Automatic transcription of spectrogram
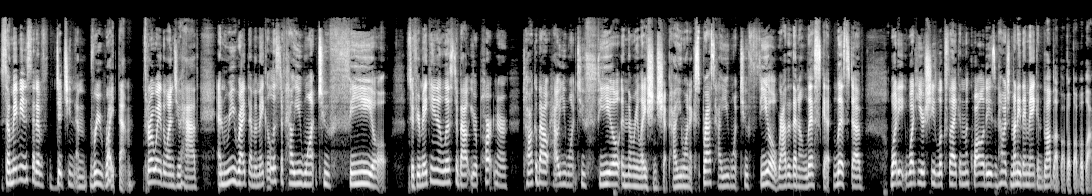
So maybe instead of ditching them, rewrite them. Throw away the ones you have and rewrite them and make a list of how you want to feel. So if you're making a list about your partner, talk about how you want to feel in the relationship, how you want to express, how you want to feel rather than a list list of what he, what he or she looks like and the qualities and how much money they make and blah blah blah blah blah blah blah.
